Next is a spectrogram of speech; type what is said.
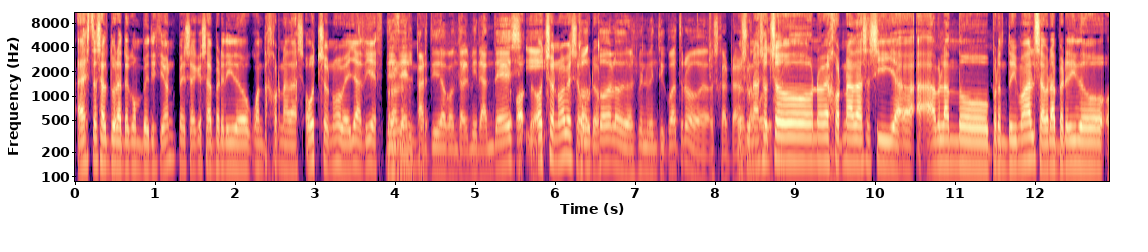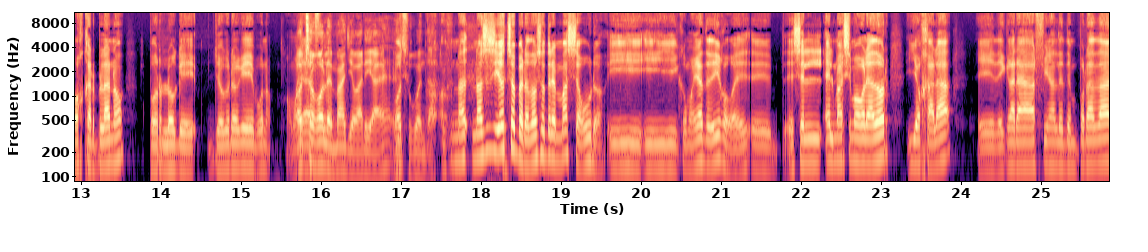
a estas alturas de competición, pese a que se ha perdido cuántas jornadas, 8, 9 ya, 10. Desde el partido contra el Mirandés. 8, 9 seguro. todo lo de 2024, Oscar Plano. Pues unas 8, 9 jornadas así, hablando pronto y mal, se habrá perdido Oscar Plano, por lo que yo creo que, bueno... ocho goles más llevaría, ¿eh? En su cuenta. No, sé si ocho, pero dos o tres más seguro. Y, como ya te digo, es, eh, es el, máximo goleador y ojalá eh, de cara al final de temporada,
